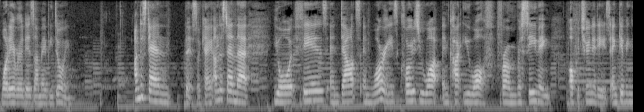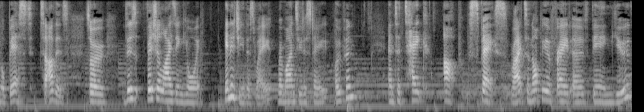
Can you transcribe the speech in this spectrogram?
whatever it is I may be doing. Understand this, okay? Understand that your fears and doubts and worries close you up and cut you off from receiving opportunities and giving your best to others. So, vis- visualizing your energy this way reminds you to stay open and to take up space, right? To not be afraid of being you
